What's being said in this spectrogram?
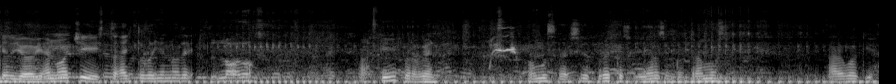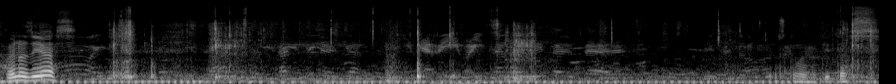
Que llovía anoche y está ahí todo lleno de lodo. Aquí, pero bien. Vamos a ver si de pura casualidad nos encontramos algo aquí. Buenos días. Las camionetitas.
